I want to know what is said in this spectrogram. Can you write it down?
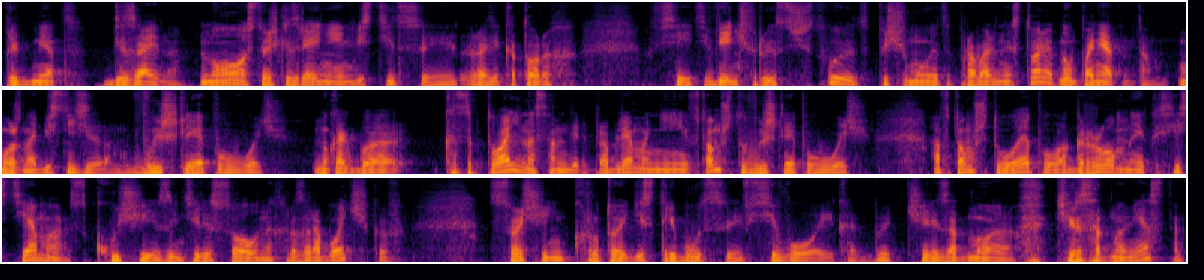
предмет дизайна. Но с точки зрения инвестиций, ради которых все эти венчуры существуют, почему это провальная история, ну, понятно, там, можно объяснить, там, вышли Apple Watch. Ну, как бы концептуально, на самом деле, проблема не в том, что вышли Apple Watch, а в том, что у Apple огромная экосистема с кучей заинтересованных разработчиков, с очень крутой дистрибуцией всего и как бы через одно, через одно место,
